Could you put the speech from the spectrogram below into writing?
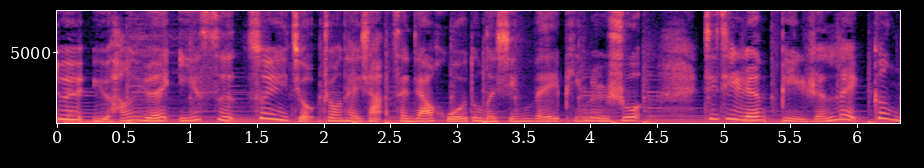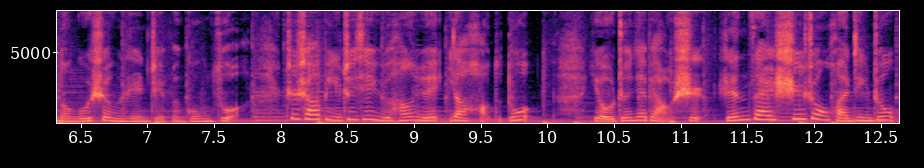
对宇航员疑似醉酒状态下参加活动的行为评论说：“机器人比人类更能够胜任这份工作，至少比这些宇航员要好得多。”有专家表示，人在失重环境中，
